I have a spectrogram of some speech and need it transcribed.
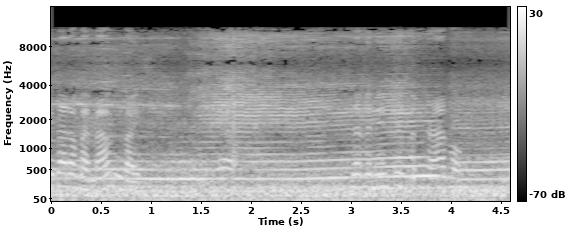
do that on my mountain bike. Seven inches of travel.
